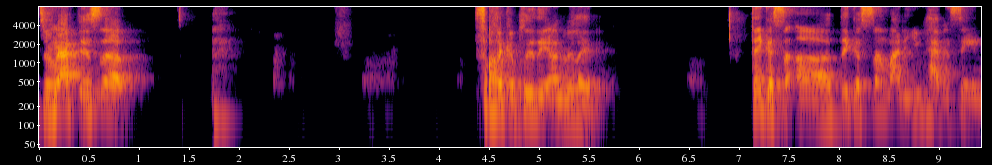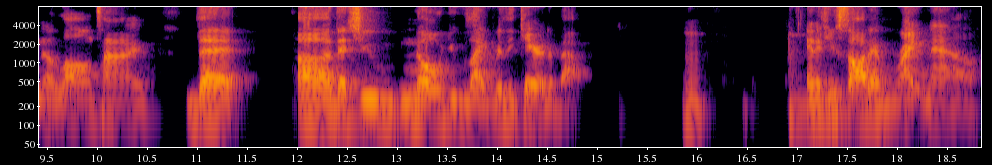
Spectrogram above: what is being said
to wrap this up, something completely unrelated. Think of uh, think of somebody you haven't seen in a long time that uh, that you know you like really cared about, Hmm. and if you saw them right now,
